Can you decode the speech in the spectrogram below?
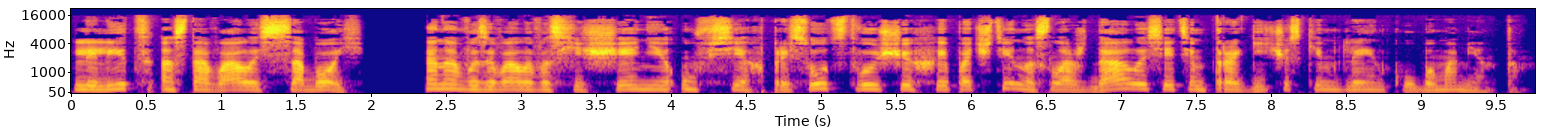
Лилит оставалась собой. Она вызывала восхищение у всех присутствующих и почти наслаждалась этим трагическим для инкуба моментом.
